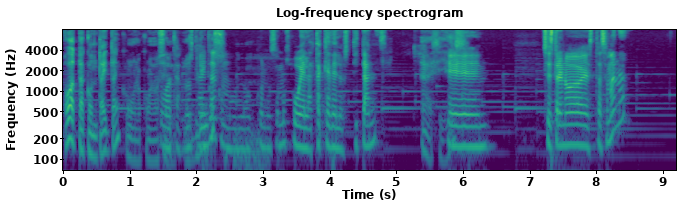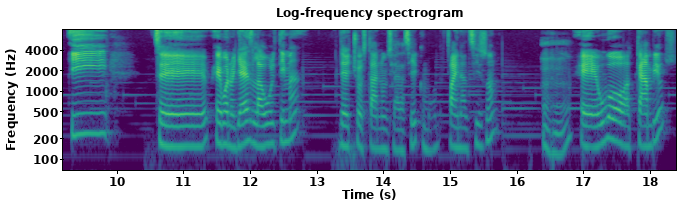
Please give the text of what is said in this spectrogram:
O Attack on Titan, como lo conocemos. O Attack on Titan, como lo conocemos. O El ataque de los titanes. Así es. Eh, se estrenó esta semana. Y se. Eh, bueno, ya es la última. De hecho, está anunciada así como Final Season. Eh, hubo cambios.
